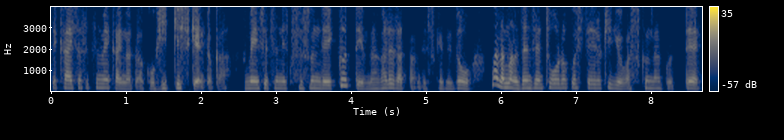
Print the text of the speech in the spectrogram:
で会社説明会の後はこう筆記試験とか面接に進んでいくっていう流れだったんですけれどまだまだ全然登録している企業は少なくって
